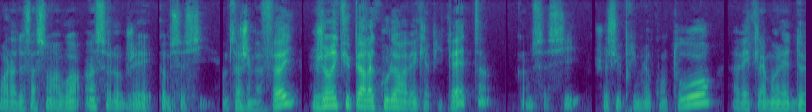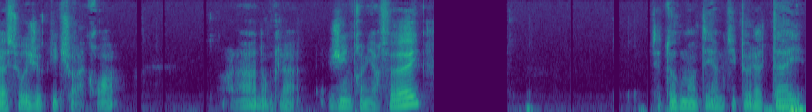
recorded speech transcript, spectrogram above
voilà, de façon à avoir un seul objet, comme ceci. Comme ça, j'ai ma feuille. Je récupère la couleur avec la pipette, comme ceci. Je supprime le contour. Avec la molette de la souris, je clique sur la croix. Voilà, donc là, j'ai une première feuille. Peut-être augmenter un petit peu la taille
